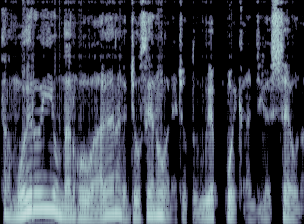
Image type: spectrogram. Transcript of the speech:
ただ、燃えろいい女の方は、あれはなんか女性の方がね、ちょっと上っぽい感じがしたような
